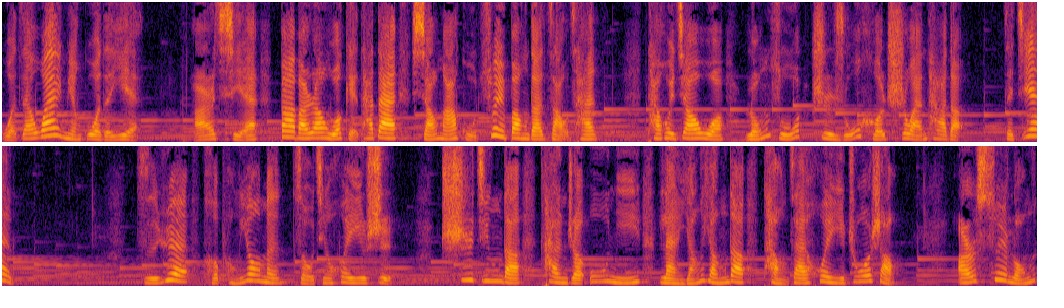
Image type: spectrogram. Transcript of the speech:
我在外面过的夜。而且爸爸让我给他带小马谷最棒的早餐。”他会教我龙族是如何吃完它的。再见。紫月和朋友们走进会议室，吃惊地看着乌尼懒洋洋地躺在会议桌上，而穗龙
